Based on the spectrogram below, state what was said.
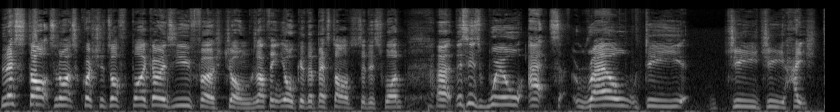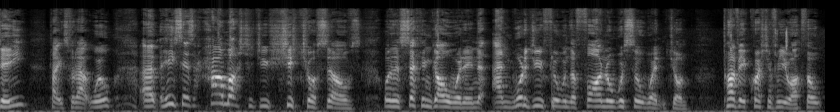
Let's start tonight's questions off by going to you first, John, because I think you'll give the best answer to this one. Uh, this is Will at RailDGGHD. Thanks for that, Will. Uh, he says, How much did you shit yourselves when the second goal went in, and what did you feel when the final whistle went, John? Perfect question for you, I thought.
